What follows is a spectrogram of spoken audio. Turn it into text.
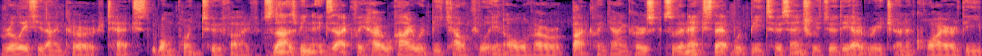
related anchor text, 1.25. So that has been exactly how I would be calculating all of our backlink anchors. So the next step would be to essentially do the outreach and acquire the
